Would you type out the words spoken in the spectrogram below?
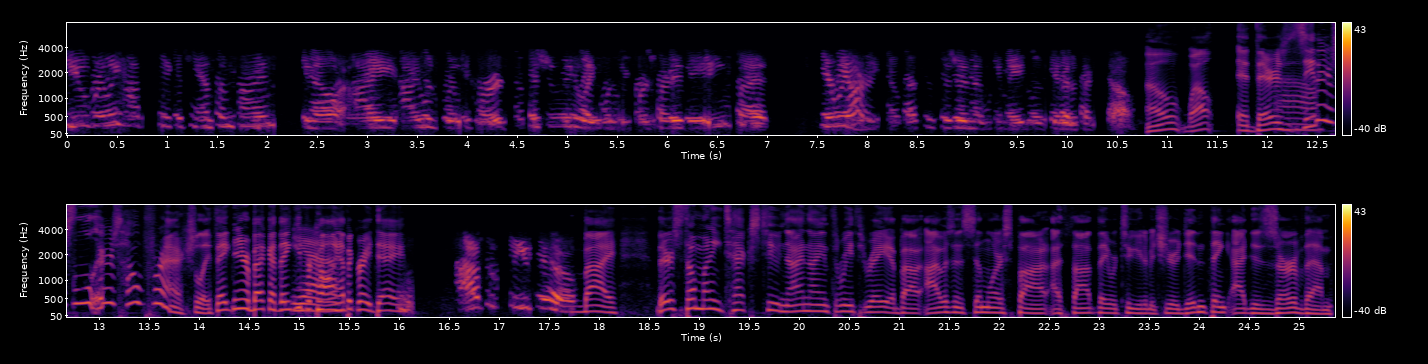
you really have to take a chance sometimes. You know, I I was really hurt officially, like when we first started dating, but here we are. You know, best decision that we made was give it a second go. Oh well, uh, there's Wow. see, there's a little, there's hope for Ashley. Fake name Rebecca. Thank you for calling. Have a great day. Awesome you too. Bye. There's so many texts to 99338 about I was in a similar spot. I thought they were too good to be true. Didn't think I deserved them,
